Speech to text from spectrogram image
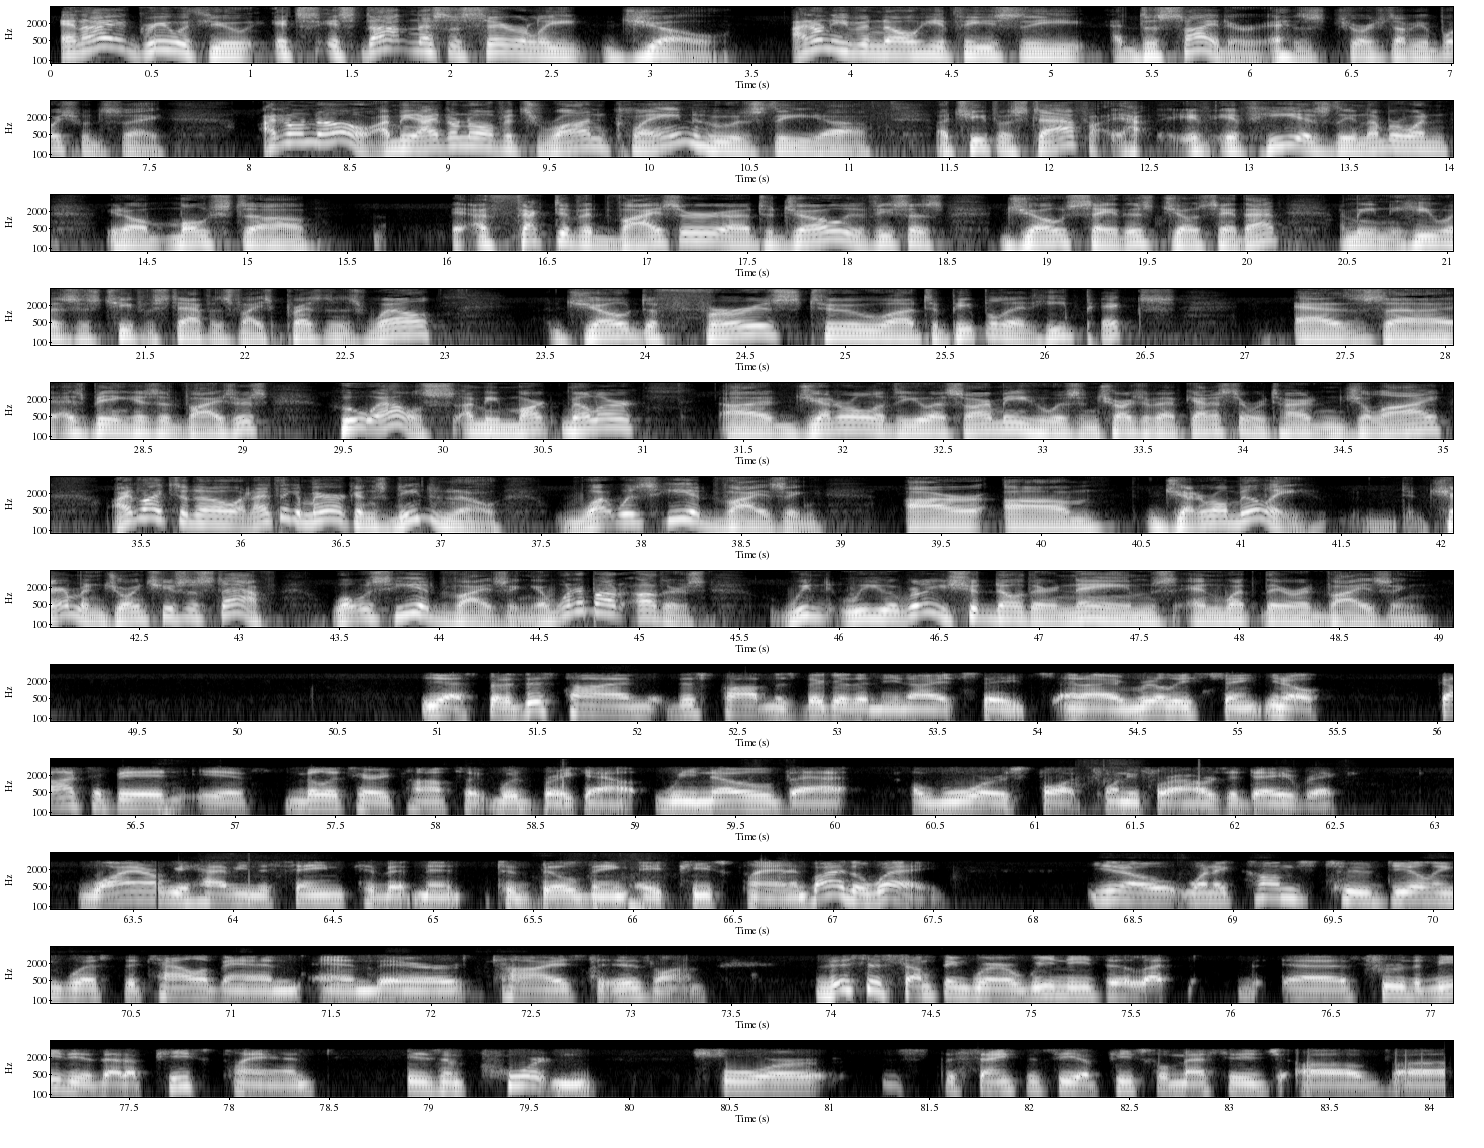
and I agree with you. It's it's not necessarily Joe. I don't even know if he's the decider, as George W. Bush would say. I don't know. I mean, I don't know if it's Ron Klain, who is the uh, chief of staff. If if he is the number one, you know, most uh, effective advisor uh, to Joe? If he says, Joe, say this, Joe, say that. I mean, he was his chief of staff as vice president as well. Joe defers to uh, to people that he picks as uh, as being his advisors. Who else? I mean, Mark Miller, uh, general of the U.S. Army, who was in charge of Afghanistan, retired in July. I'd like to know, and I think Americans need to know, what was he advising? Our um, General Milley, chairman, Joint Chiefs of Staff, what was he advising? And what about others? We we really should know their names and what they're advising. Yes, but at this time, this problem is bigger than the United States, and I really think you know, God forbid if military conflict would break out. We know that a war is fought 24 hours a day, Rick. Why aren't we having the same commitment to building a peace plan? And by the way, you know, when it comes to dealing with the Taliban and their ties to Islam, this is something where we need to let uh, through the media that a peace plan is important for the sanctity of peaceful message of uh,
